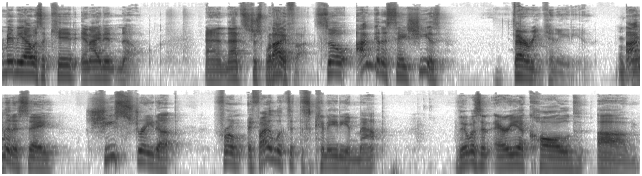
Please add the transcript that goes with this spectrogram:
maybe I was a kid and I didn't know, and that's just what I thought. So I'm gonna say she is very Canadian. I'm gonna say she's straight up from. If I looked at this Canadian map, there was an area called um,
